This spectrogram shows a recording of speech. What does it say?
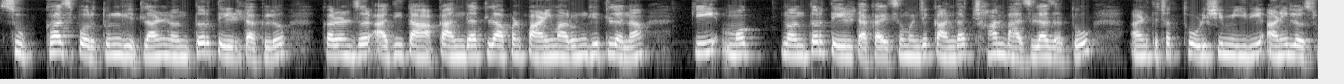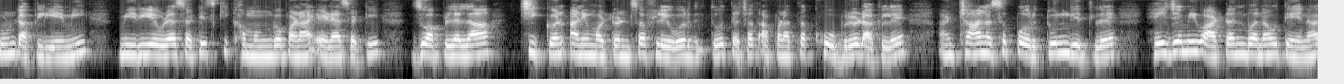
सुक्काच परतून घेतला आणि नंतर तेल टाकलं. कारण जर आधी ता कांद्यातलं आपण पाणी मारून घेतलं ना की मग नंतर तेल टाकायचं. म्हणजे कांदा छान भाजला जातो. आणि त्याच्यात थोडीशी मिरी आणि लसूण टाकली आहे मी. मिरी एवढ्यासाठीच की खमंगपणा येण्यासाठी जो आपल्याला चिकन आणि मटणचा फ्लेवर देतो. त्याच्यात आपण आता खोबरं टाकलं आहे आणि छान असं परतून घेतलं आहे हे जे मी वाटण बनवते ना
